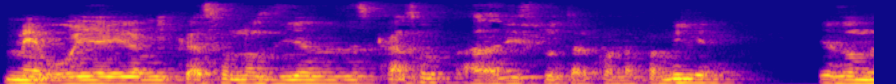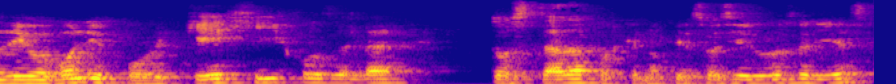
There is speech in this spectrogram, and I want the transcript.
me voy a ir a mi casa unos días de descanso a disfrutar con la familia. es donde digo, bueno, ¿y por qué hijos de la tostada, porque no pienso decir groserías,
